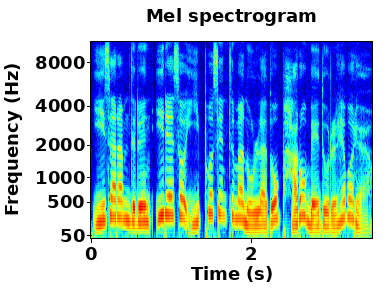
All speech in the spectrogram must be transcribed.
이 사람들은 1에서 2%만 올라도 바로 매도를 해버려요.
